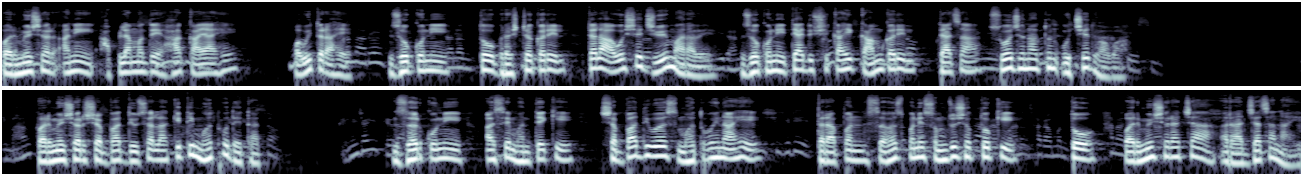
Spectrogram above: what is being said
परमेश्वर आणि आपल्यामध्ये हा काय आहे? पवित्र आहे. जो कोणी तो भ्रष्ट करेल त्याला अवश्य जीवे मारावे. जो कोणी त्या दिवशी काही काम करेल त्याचा स्वजनातून उच्छेद व्हावा. परमेश्वर शब्दात दिवसाला किती महत्त्व देतात? जर कोणी असे म्हणते की शब्दात दिवस महत्वहीन आहे तर आपण सहजपणे समजू शकतो की तो परमेश्वराच्या राज्याचा नाही.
